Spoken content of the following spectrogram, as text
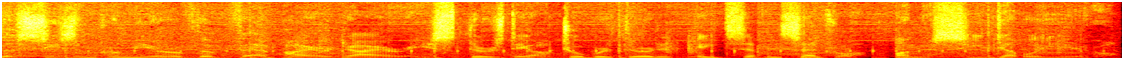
The season premiere of The Vampire Diaries, Thursday, October 3rd at 8, 7 central on the CW.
